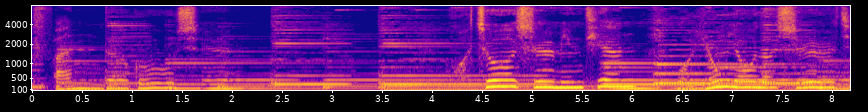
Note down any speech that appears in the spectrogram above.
凡的故事，或者是明天，我拥有了世界，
